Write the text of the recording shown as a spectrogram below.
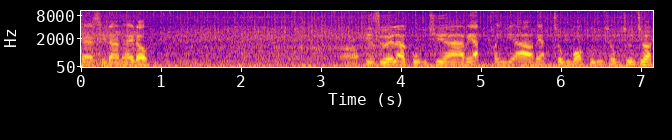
xe sedan hai đầu. Đó, phía dưới là cụm chia ABS phanh đĩa ABS chống bó cứng chống trơn trượt.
